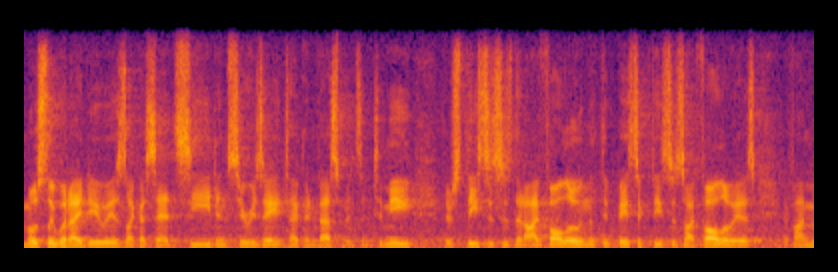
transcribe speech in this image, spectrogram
mostly what I do is, like I said, seed and Series A type investments. And to me, there's theses that I follow, and the th- basic thesis I follow is if I'm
